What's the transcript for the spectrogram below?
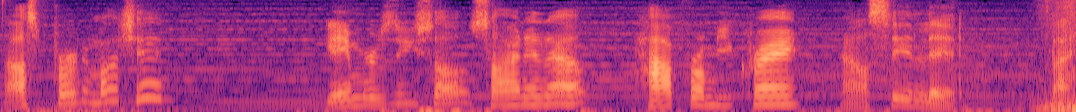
that's pretty much it. Gamers Ubisoft signing out. Hi from Ukraine. I'll see you later. Bye.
